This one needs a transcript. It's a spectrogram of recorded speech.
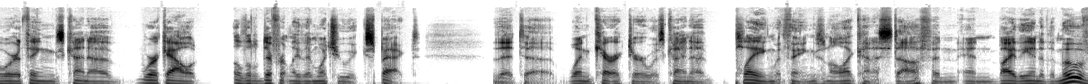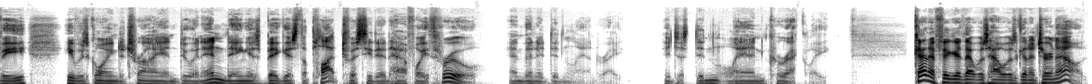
where things kind of work out a little differently than what you expect. That uh, one character was kind of playing with things and all that kind of stuff, and and by the end of the movie, he was going to try and do an ending as big as the plot twist he did halfway through, and then it didn't land right. It just didn't land correctly. Kind of figured that was how it was going to turn out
